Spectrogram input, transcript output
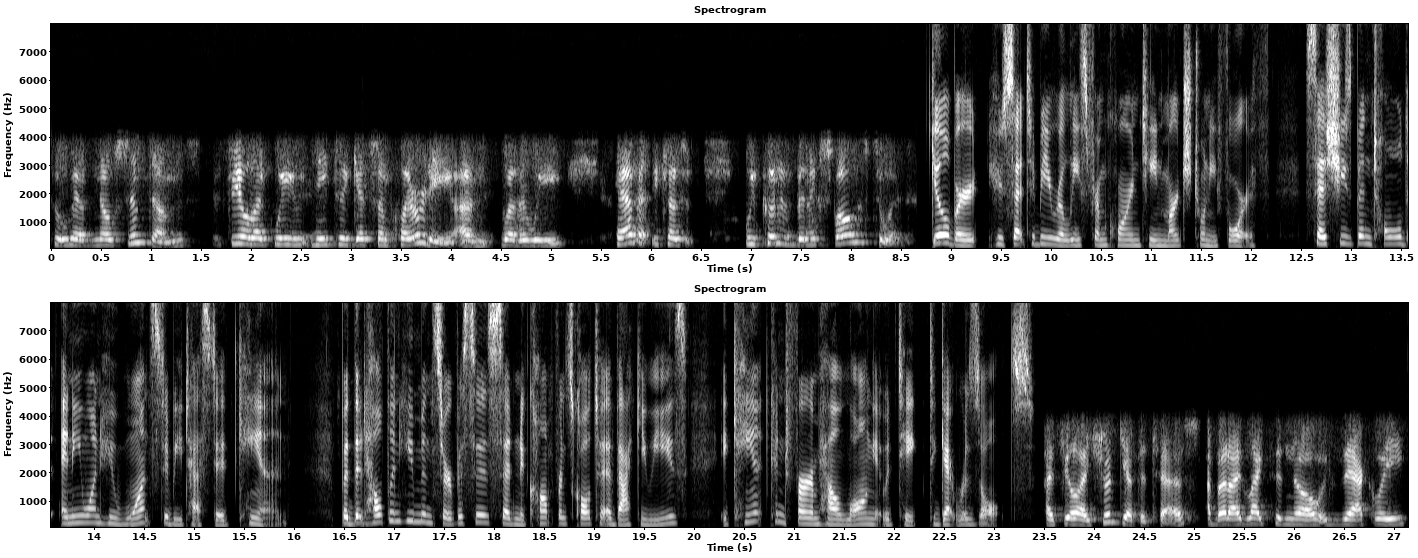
who have no symptoms feel like we need to get some clarity on whether we have it because we could have been exposed to it. Gilbert, who's set to be released from quarantine March 24th, says she's been told anyone who wants to be tested can, but that Health and Human Services said in a conference call to evacuees it can't confirm how long it would take to get results. I feel I should get the test, but I'd like to know exactly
